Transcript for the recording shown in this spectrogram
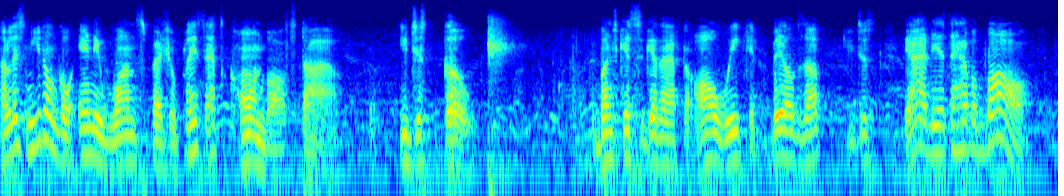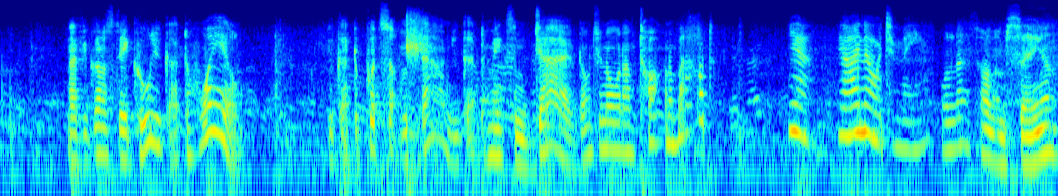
Now, listen, you don't go any one special place. That's cornball style. You just go. The bunch gets together after all week. It builds up. You just, the idea is to have a ball. Now, if you're gonna stay cool, you got to whale. You got to put something down. You got to make some jive. Don't you know what I'm talking about? Yeah, yeah, I know what you mean. Well, that's all I'm saying.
